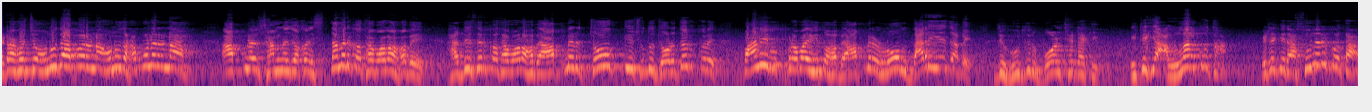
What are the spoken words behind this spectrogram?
এটা হচ্ছে অনুধাবনের না, অনুধাবনের নাম। আপনার সামনে যখন ইসলামের কথা বলা হবে, হাদিসের কথা বলা হবে, আপনার চোখ দিয়ে শুধু জর্জর করে পানি প্রবাহিত হবে, আপনার লোম দাঁড়িয়ে যাবে যে হুজুর বলছেটা কি? এটা কি আল্লাহর কথা? এটা কি রাসুলের কথা?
